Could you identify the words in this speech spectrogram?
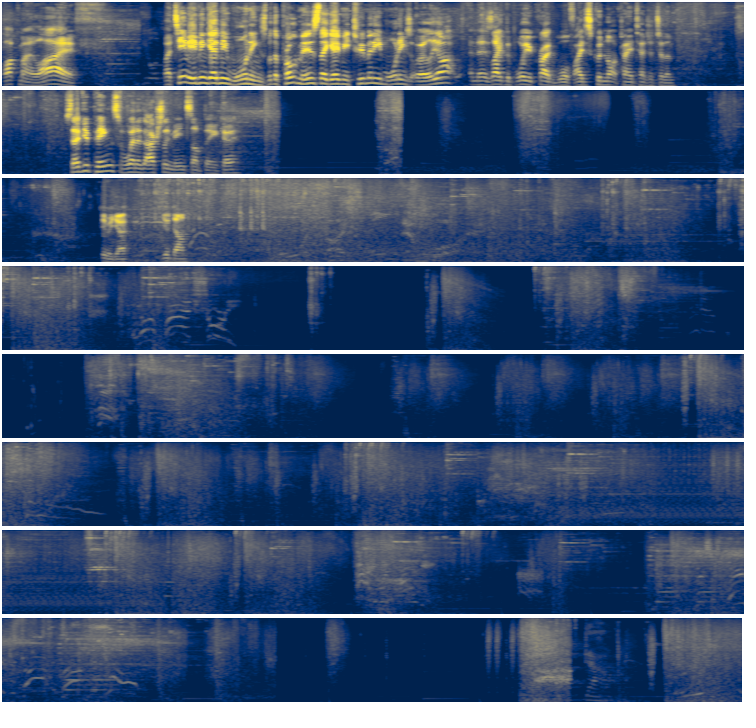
Fuck my life. My team even gave me warnings, but the problem is they gave me too many warnings earlier, and there's like the boy who cried wolf. I just could not pay attention to them. Save your pings for when it actually means something, okay? Here we go. You're done.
